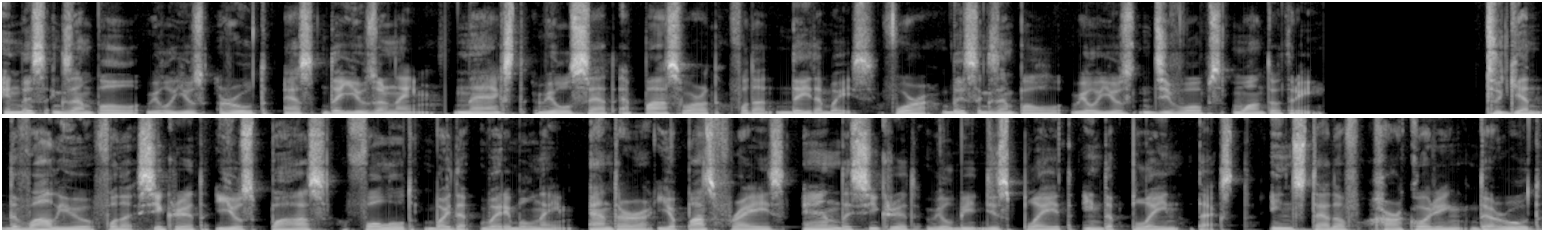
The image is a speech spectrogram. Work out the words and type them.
In this example, we'll use root as the username. Next, we'll set a password for the database. For this example, we'll use DevOps123. To get the value for the secret, use pass followed by the variable name. Enter your passphrase and the secret will be displayed in the plain text. Instead of hardcoding the root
